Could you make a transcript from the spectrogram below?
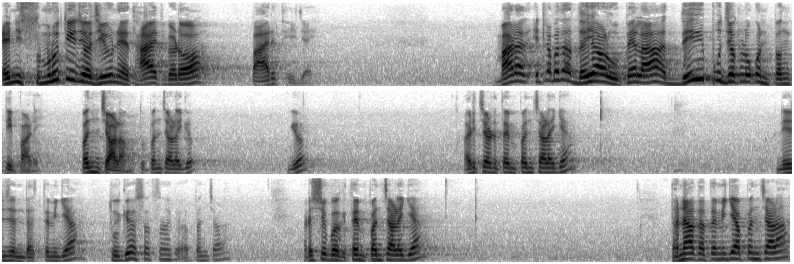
એની સ્મૃતિ જો જીવને થાય તો બેડો પાર થઈ જાય. મહારાજ, એટલા બધા દયાળુ. પેલા દેવી પૂજક લોકોની પંક્તિ પાડે. પંચાળામ. તું પંચાળા ગયો? ગયો? હરિચરણ, તમે પંચાળા ગયા? નિરંજન દાસ તમે ગયા. તું ગયો સત્સંગ, પંચાળા? ઋષિભગ તમે પંચાળા ગયા. ધનાતા તમે ગયા પંચાળા?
